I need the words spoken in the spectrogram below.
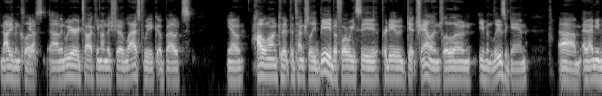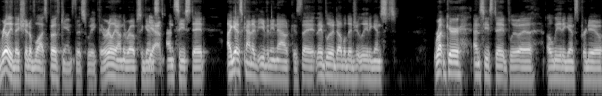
not even close. Yeah. Um, and we were talking on the show last week about you know, how long could it potentially be before we see Purdue get challenged, let alone even lose a game? Um, and I mean, really, they should have lost both games this week. They were really on the ropes against yeah. NC State. I guess kind of evening out because they they blew a double digit lead against Rutger. NC State blew a, a lead against Purdue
